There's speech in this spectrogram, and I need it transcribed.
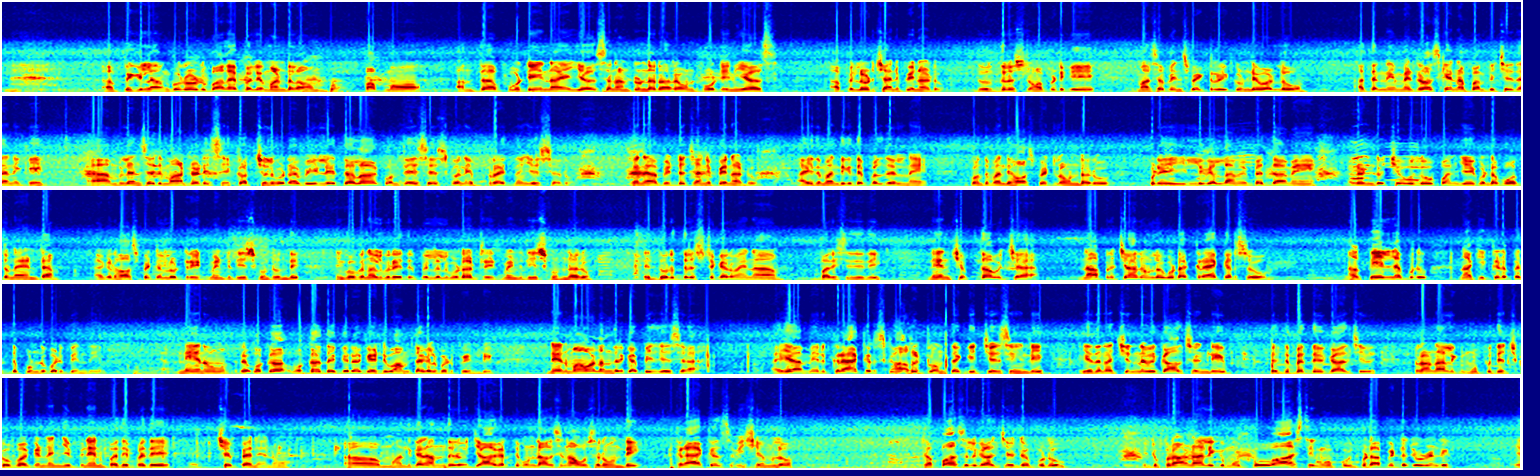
ఆ పిగిలాం కుర్రోడు బాలాయపల్లి మండలం పాపం అంతా ఫోర్టీన్ ఇయర్స్ అని అంటుండారు అరౌండ్ ఫోర్టీన్ ఇయర్స్. ఆ పిల్లోడు చనిపోయినాడు. దురదృష్టం. అప్పటికి మా సబ్ ఇన్స్పెక్టర్ ఇక్కడ ఉండేవాళ్ళు అతన్ని మెడ్రాస్కైనా పంపించేదానికి అంబులెన్స్ అది మాట్లాడేసి ఖర్చులు కూడా వీళ్ళే తల కొంత వేసేసుకొని ప్రయత్నం చేశారు. కానీ ఆ బిడ్డ చనిపోయినాడు. ఐదు మందికి దెబ్బలు తగిలినాయి. కొంతమంది హాస్పిటల్లో ఉండరు. ఇప్పుడే ఇల్లు గల్ల ఆమె పెద్ద ఆమె రెండు చెవులు పని చేయకుండా పోతున్నాయంట. అక్కడ హాస్పిటల్లో ట్రీట్మెంట్ తీసుకుంటుంది. ఇంకొక నలుగురు ఐదు పిల్లలు కూడా ట్రీట్మెంట్ తీసుకుంటున్నారు. దురదృష్టకరమైన పరిస్థితి ఇది. నేను చెప్తా వచ్చా నా ప్రచారంలో కూడా క్రాకర్స్ పేలినప్పుడు నాకు ఇక్కడ పెద్ద పుండు పడిపోయింది. నేను ఒక ఒక దగ్గర గడ్డివాం తగలబడిపోయింది. నేను మా వాళ్ళందరికీ అప్పీల్ చేశా అయ్యా మీరు క్రాకర్స్ కాలటం తగ్గించేసేయండి. ఏదైనా చిన్నవి కాల్చండి పెద్ద పెద్దవి కాల్చి ప్రాణాలకి ముప్పు తెచ్చుకోబాకండి అని చెప్పి నేను పదే పదే చెప్పాను నేను. అందుకని అందరూ జాగ్రత్తగా ఉండాల్సిన అవసరం ఉంది. క్రాకర్స్ విషయంలో టపాసులు కాల్చేటప్పుడు ఇటు ప్రాణాలకి ముప్పు ఆస్తికి ముప్పు. ఇప్పుడు ఆ బిడ్డ చూడండి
